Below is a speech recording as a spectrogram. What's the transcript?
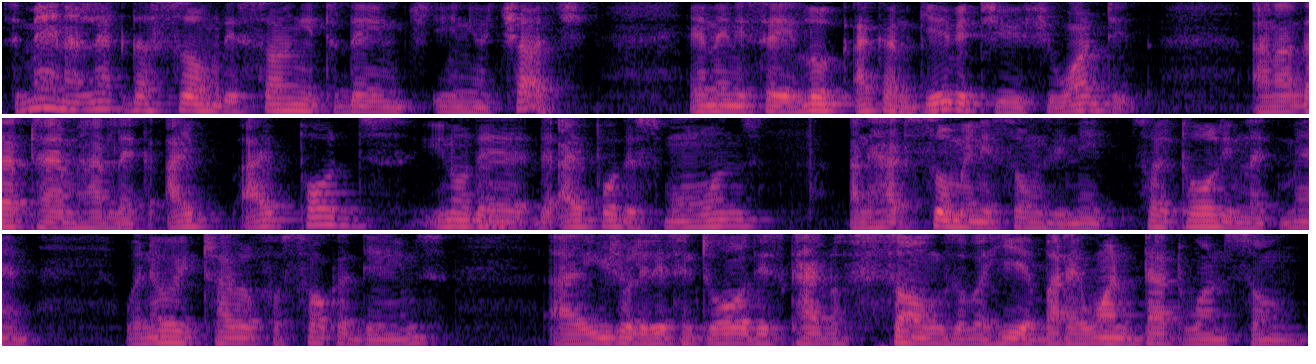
said, "Man, I like that song. They sang it today in, in your church." And then he said, "Look, I can give it to you if you want it." And at that time, had like i iPods, you know, the the iPods, the small ones, and I had so many songs in it. So I told him, like, man, whenever we travel for soccer games, I usually listen to all these kind of songs over here, but I want that one song.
